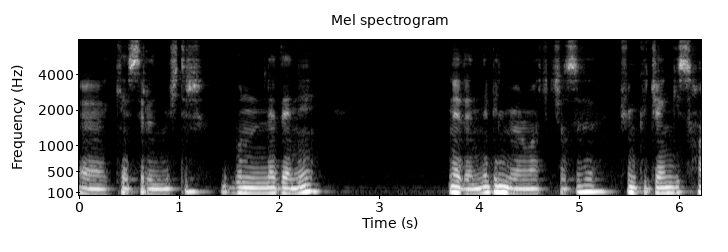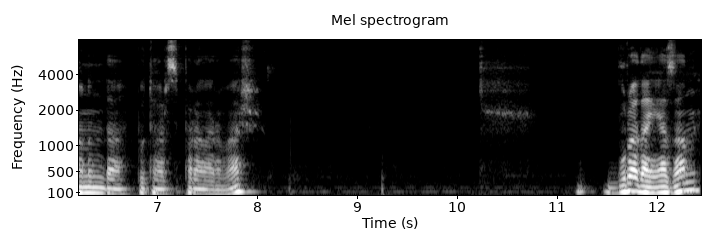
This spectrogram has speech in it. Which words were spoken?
e, kestirilmiştir. Bunun nedeni nedenini bilmiyorum açıkçası. Çünkü Cengiz Han'ın da bu tarz paraları var. Burada yazan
